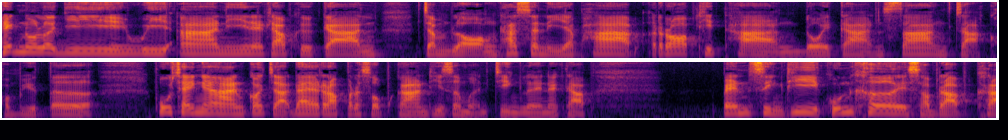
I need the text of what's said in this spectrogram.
ทคโนโลยี VR นี้นะครับคือการจำลองทัศนียภาพรอบทิศทางโดยการสร้างจากคอมพิวเตอร์ ผู้ใช้งานก็จะได้รับประสบการณ์ที่เสมือนจริงเลยนะครับ เป็นสิ่งที่คุ้นเคยสำหรับใคร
